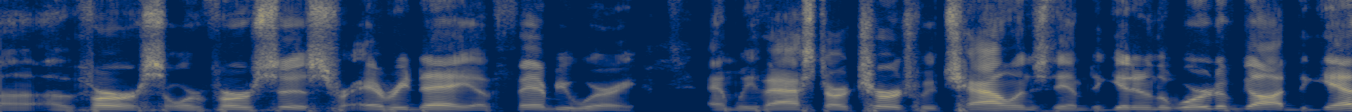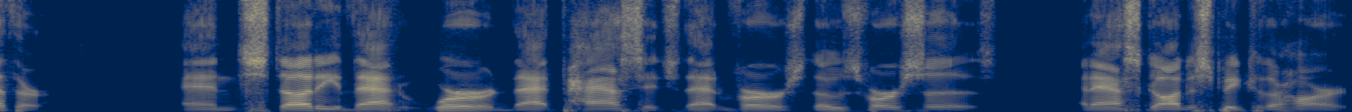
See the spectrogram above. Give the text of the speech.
uh, a verse or verses for every day of February. And we've asked our church, we've challenged them to get into the Word of God together and study that word, that passage, that verse, those verses, and ask God to speak to their heart.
